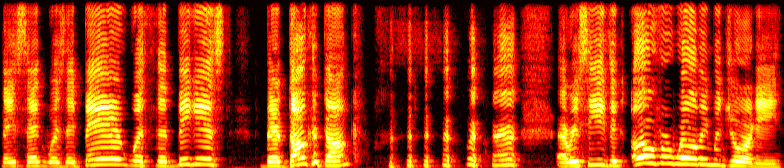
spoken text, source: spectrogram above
they said, was a bear with the biggest bear donkadonk, received an overwhelming majority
